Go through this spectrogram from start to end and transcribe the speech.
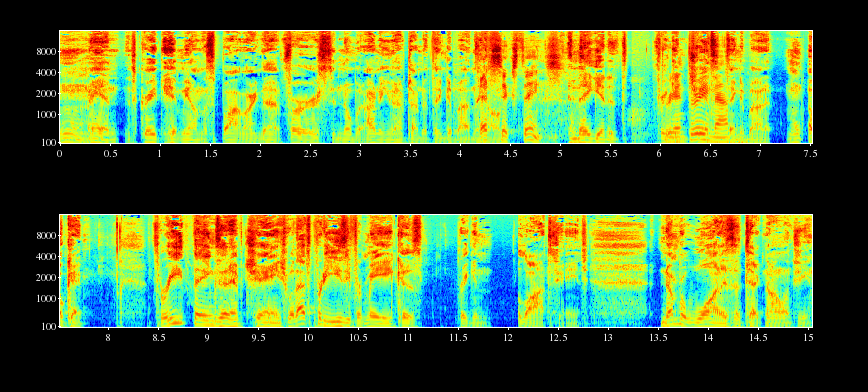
Mm, man, it's great to hit me on the spot like that first, and nobody. I don't even have time to think about it. That's all- six things. and they get a freaking and three, chance man. to think about it. Mm, Okay, three things that have changed. Well, that's pretty easy for me because freaking a lot's changed. Number one is the technology.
